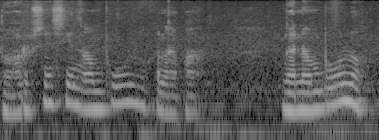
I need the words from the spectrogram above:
Tuh harusnya sih 60 kenapa? Nggak 60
